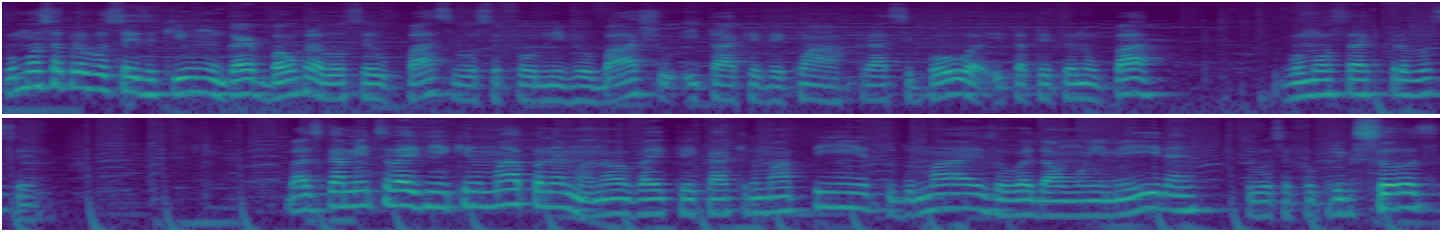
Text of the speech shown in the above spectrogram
Vou mostrar pra vocês aqui um lugar bom pra você upar, se você for nível baixo e tá, quer ver, com a classe boa e tá tentando upar. vou mostrar aqui pra você. Basicamente você vai vir aqui no mapa, né, mano? Vai clicar aqui no mapinha, tudo mais, ou vai dar um e-mail, né? Se você for preguiçoso,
